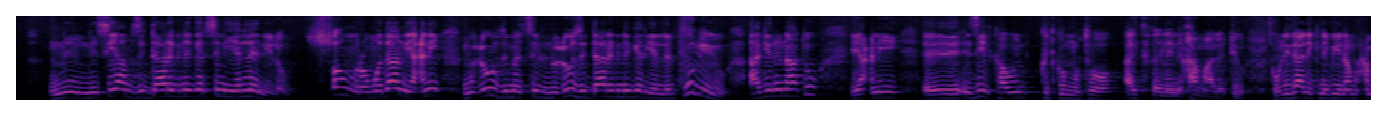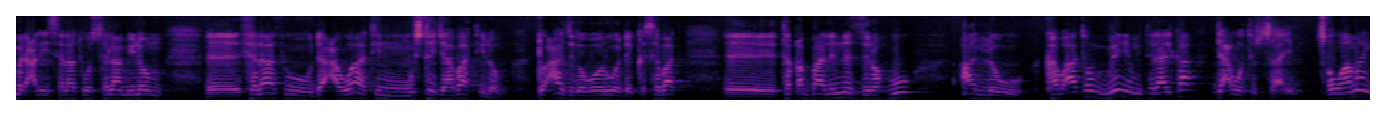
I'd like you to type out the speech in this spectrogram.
ን ንስያም ዝዳረግ ነገር ስኒ የለን ኢሎም ጾም ሮሞዳን ያዕኒ ንዑኡ ዝመስል ንዑኡ ዝዳረግ ነገር የለን ፍሉይ እዩ ኣጅሪ ናቱ ያዕኒ እዚ ኢልካ ውን ክትግምቶ ኣይትኽእልን ኢኻ ማለት እዩ ወሊዛሊክ ነብዩና ሙሓመድ ዓለይሂ ሰላቱ ወሰላም ኢሎም ሰላሱ ዳዓዋትን ሙስተጃባት ኢሎም ዱዓ ዝገበርዎ ደቂ ሰባት ተቐባልነት ዝረኽቡ ኣለዉ ካብኣቶም መን እዮም እንተ ኢልካ ዳዕወቱ ሳኢም ጸዋማይ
